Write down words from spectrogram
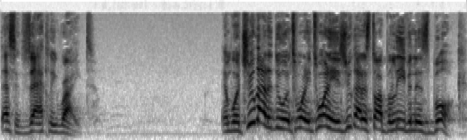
that's exactly right. And what you got to do in 2020 is you got to start believing this book.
